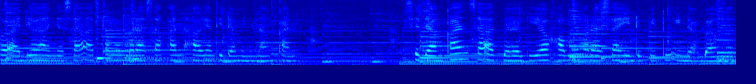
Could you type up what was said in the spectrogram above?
gak adil hanya saat kamu merasakan hal yang tidak menyenangkan. Sedangkan saat bahagia kamu ngerasa hidup itu indah banget.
